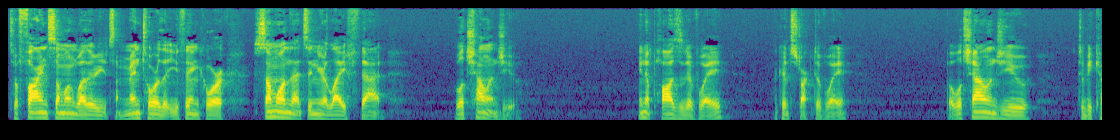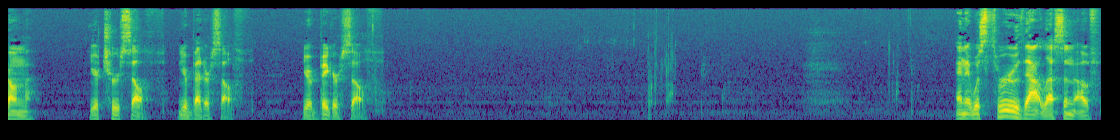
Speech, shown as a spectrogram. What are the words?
So find someone, whether it's a mentor that you think or someone that's in your life that will challenge you in a positive way, a constructive way, but will challenge you to become your true self, your better self, your bigger self. And it was through that lesson of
